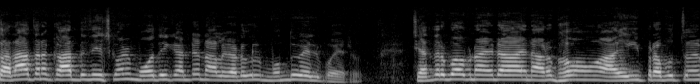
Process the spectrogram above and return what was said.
సనాతన కార్డు తీసుకొని మోదీ కంటే నాలుగు అడుగులు ముందు వెళ్ళిపోయారు. చంద్రబాబు నాయుడు ఆయన అనుభవం ఈ ప్రభుత్వమే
